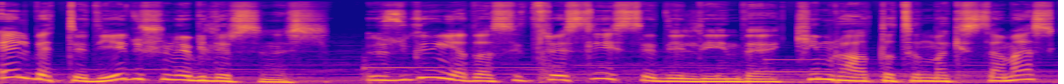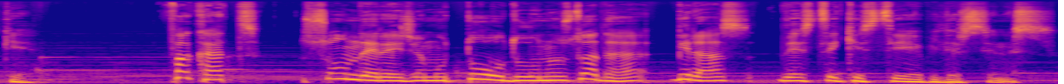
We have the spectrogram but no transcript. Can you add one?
Elbette diye düşünebilirsiniz. Üzgün ya da stresli hissedildiğinde kim rahatlatılmak istemez ki? Fakat son derece mutlu olduğunuzda da biraz destek isteyebilirsiniz.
